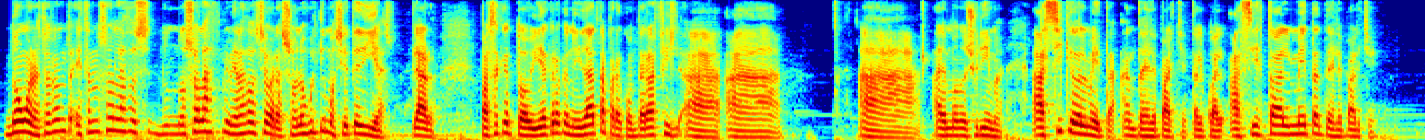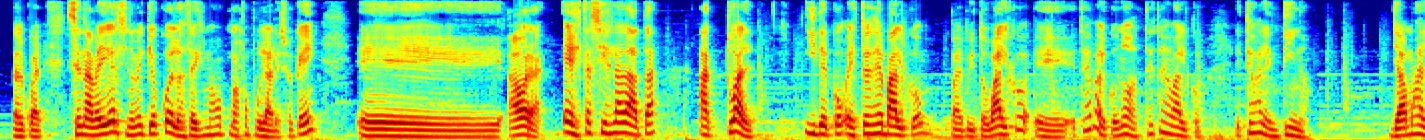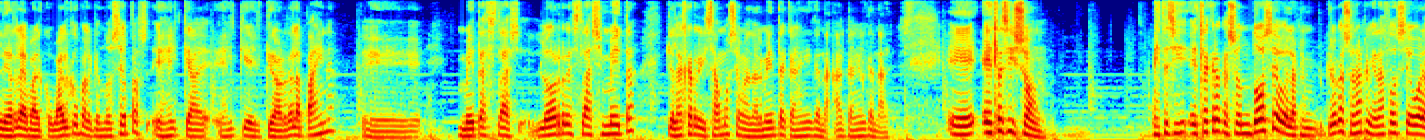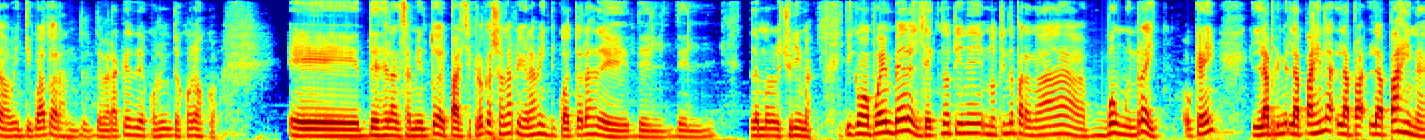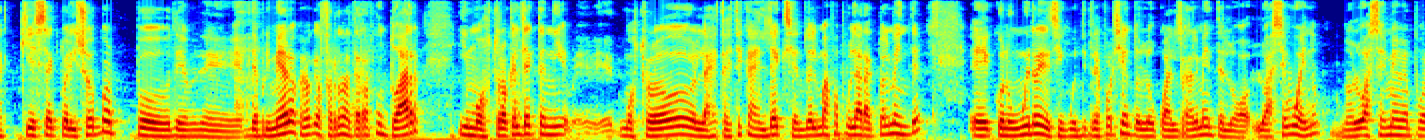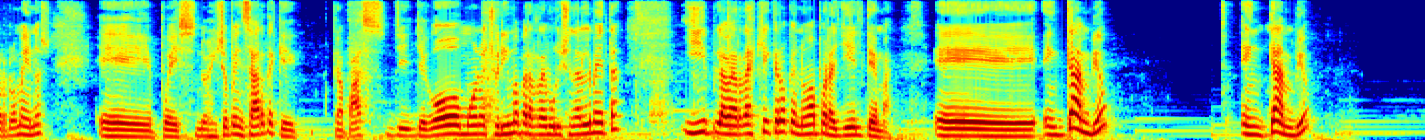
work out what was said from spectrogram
No, bueno, estas, no, son las no son las primeras 12 horas, son los últimos 7 días. Claro. Pasa que todavía creo que no hay data para contar a, a, a, al monochurima. Así quedó el meta antes del parche, tal cual. Así estaba el meta antes del parche. Tal cual. Xenovager, si no me equivoco, de los decks más, populares, ¿ok? Eh, ahora, esta sí es la data actual. Y de, esto es de Balco, Papito Balco. Eh, este es Balco, no, este no es Balco. Este es Valentino. Ya vamos a leerle a Balco. Balco, para el que no sepas, es el que es el, que, el creador de la página. Eh, meta slash lore slash meta, que es la que revisamos semanalmente acá en el, canal. Eh, estas sí son. Estas creo que son 12 o las, creo que son las primeras 12 horas o 24 horas. De, verdad que desconozco. Eh, desde el lanzamiento del parche. Creo que son las primeras 24 horas del, del, Monochurima. Y como pueden ver, el deck no tiene, no tiene para nada buen win rate. ¿Ok? La, página, la, página que se actualizó por, de, primero, creo que fue Runaterra.ar y mostró que el deck tenía. Eh, mostró las estadísticas del deck siendo el más popular actualmente. Eh, con un win rate del 53%, lo cual realmente lo, hace bueno. No lo hace meme por lo menos. pues nos hizo pensar de que capaz llegó Mono Churima para revolucionar el meta. Y la verdad es que creo que no va por allí el tema. Eh, en cambio, en cambio,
